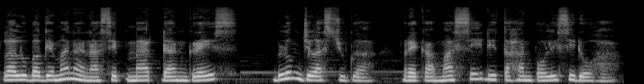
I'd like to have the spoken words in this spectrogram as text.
Lalu, bagaimana nasib Matt dan Grace? Belum jelas juga. Mereka masih ditahan polisi Doha.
